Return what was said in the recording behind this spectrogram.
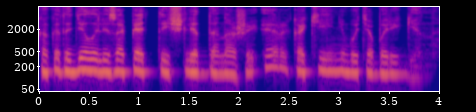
как это делали за пять тысяч лет до нашей эры какие-нибудь аборигены.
